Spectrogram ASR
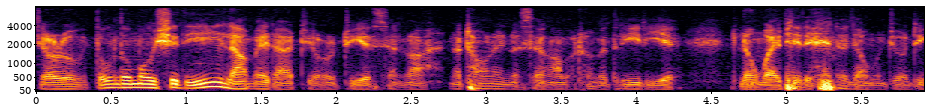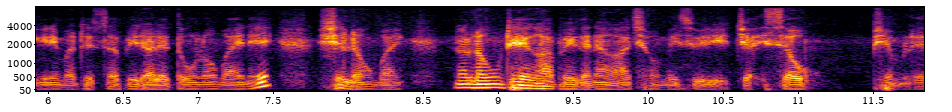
ကျွန်တော်တို့3 3မဟုတ်8ဒီလာမဲ့တာကျွန်တော်တို့ DSN က2025မှာထွမ်းမဲ့ 3D ရဲ့လုံးပိုင်းဖြစ်တယ်ဒါကြောင့်မို့ကျွန်တော်ဒီကနေ့မှာတက်ဆက်ပေးထားတဲ့3လုံးပိုင်းနဲ့8လုံးပိုင်းနှလုံးထဲကဘယ်ကနကချုံမိတ်ဆွေတွေကြိုက်ဆုံးဖြစ်မလဲ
